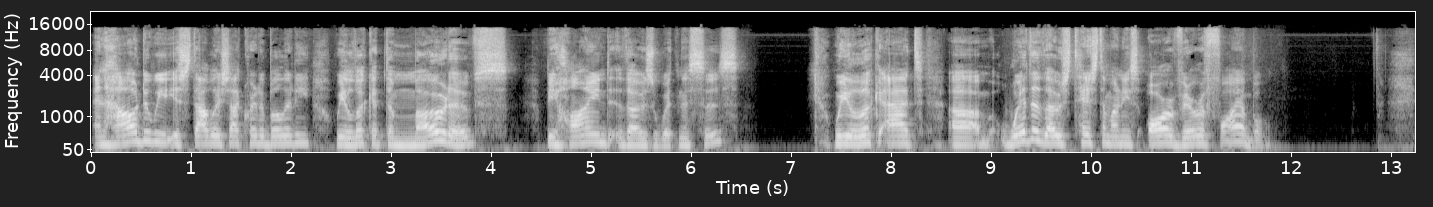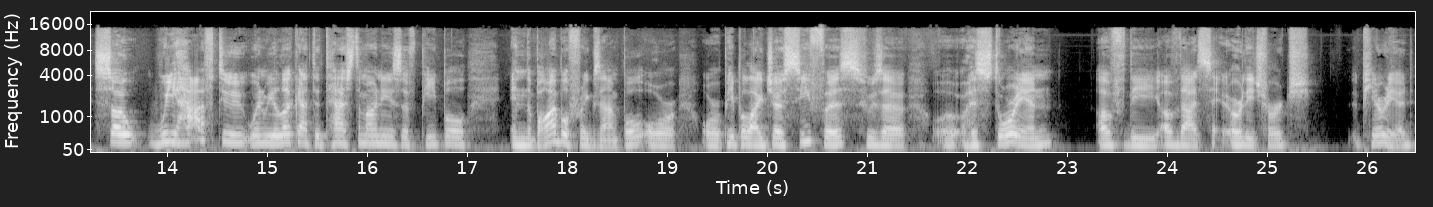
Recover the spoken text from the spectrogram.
And how do we establish that credibility? We look at the motives behind those witnesses. We look at um, whether those testimonies are verifiable. So we have to, when we look at the testimonies of people in the Bible, for example, or or people like Josephus, who's a, a historian of the of that early church period,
